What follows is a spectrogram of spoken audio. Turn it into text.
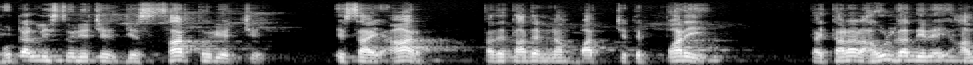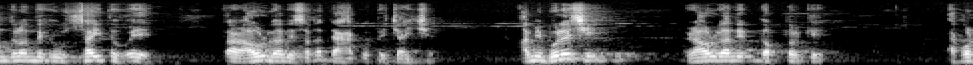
ভোটার লিস্ট তৈরি হচ্ছে, যে সার তৈরি হচ্ছে, এসআইআর, তাতে তাদের নাম বাদ যেতে পারে। তাই তারা রাহুল গান্ধীর এই আন্দোলন থেকে উৎসাহিত হয়ে তারা রাহুল গান্ধীর সঙ্গে দেখা করতে চাইছে। আমি বলেছি, রাহুল গান্ধীর দপ্তরকে এখন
